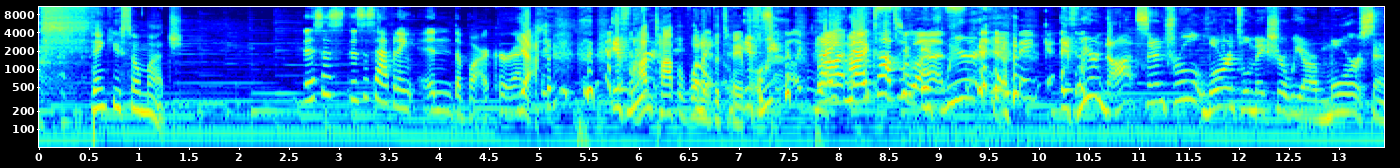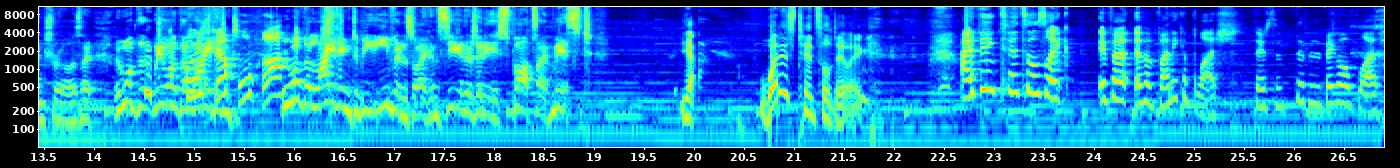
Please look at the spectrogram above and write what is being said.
Thank you so much. This is this is happening in the bar, correct? Yeah, If we're on top of one of the if tables. we Like Yeah, right on next top to of- us. if we're I think. if we're not central, Lawrence will make sure we are more central. It's like we want the we want the Oh, lighting no. to, we want the lighting to be even so I can see if there's any spots I've missed. yeah. What is Tinsel doing? I think Tinsel's like if a if a bunny can blush, there's a, there's a big old blush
